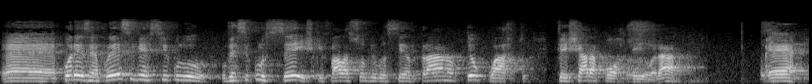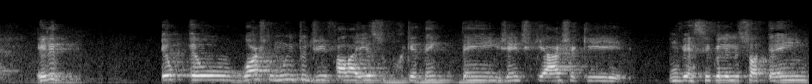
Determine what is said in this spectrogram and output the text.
É, por exemplo, esse versículo, o versículo 6, que fala sobre você entrar no teu quarto, fechar a porta e orar, é, ele, eu, eu gosto muito de falar isso porque tem, tem gente que acha que um versículo ele só tem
